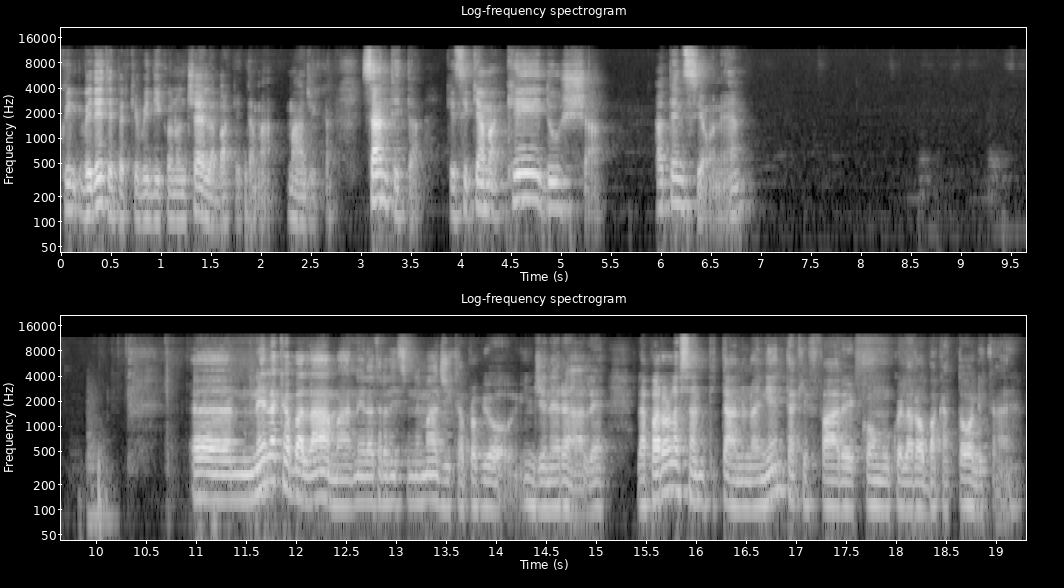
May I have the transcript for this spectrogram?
Quindi vedete perché vi dico non c'è la bacchetta ma magica. Santità, che si chiama Kedusha. Attenzione, eh. Uh, nella Kabbalah, ma nella tradizione magica proprio in generale, la parola santità non ha niente a che fare con quella roba cattolica, eh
